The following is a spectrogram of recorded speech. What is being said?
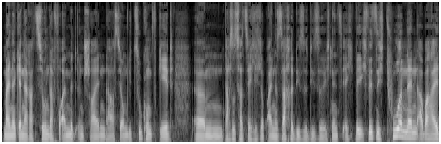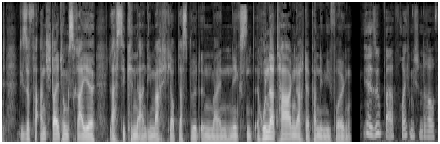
meine Generation da vor allem mitentscheiden, da es ja um die Zukunft geht. Ähm, das ist tatsächlich, glaube eine Sache, diese, diese, ich nenne es, ich will, ich will es nicht Tour nennen, aber halt diese Veranstaltungsreihe, lass die Kinder an die Macht. Ich glaube, das wird in meinen nächsten 100 Tagen nach der Pandemie folgen. Ja, super, freue ich mich schon drauf.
